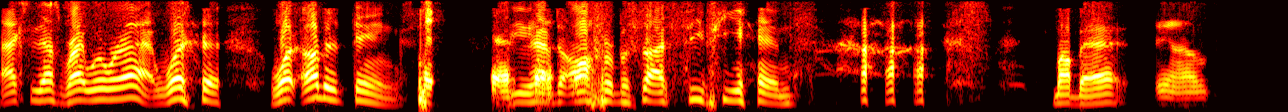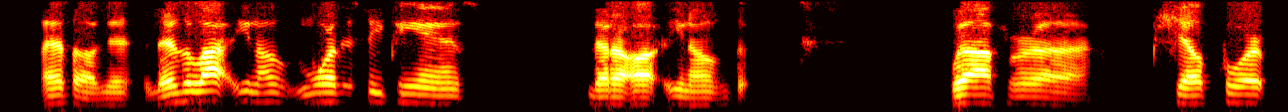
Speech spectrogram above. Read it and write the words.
actually that's right where we're at. What what other things do you have to offer besides CPNs? My bad. you know, that's all good. There's a lot, you know, more than CPNs that are, uh, you know, we offer uh, Shelf Corps.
